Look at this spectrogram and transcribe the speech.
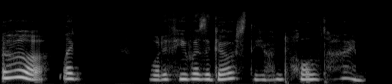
ugh. Like, what if he was a ghost the whole time?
